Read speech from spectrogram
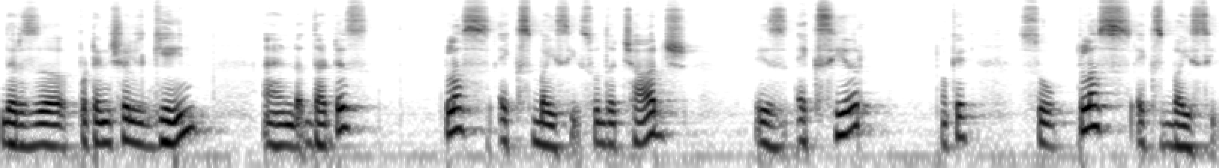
there is a potential gain and that is plus X by C. So the charge is X here. Okay. So plus X by C.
